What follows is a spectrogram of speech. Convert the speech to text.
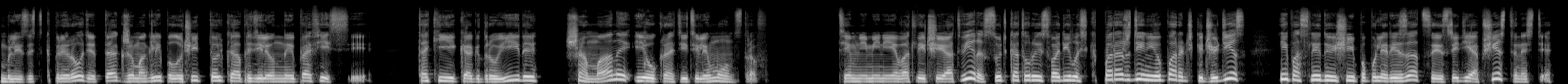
Близость к природе также могли получить только определенные профессии, такие как друиды, шаманы и укротители монстров. Тем не менее, в отличие от веры, суть которой сводилась к порождению парочки чудес и последующей популяризации среди общественности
